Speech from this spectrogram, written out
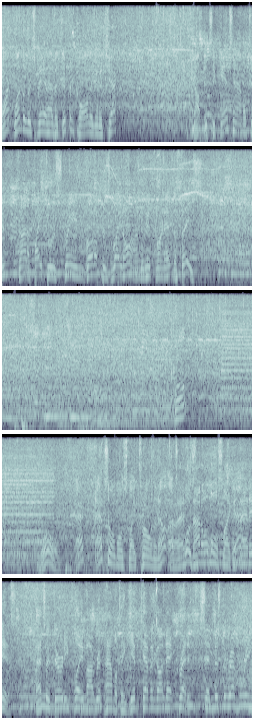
Mark Wunderlich may have a different call. They're going to check. Nope, it's against Hamilton. Trying to fight through a screen. Brought up his right arm and hit Garnett in the face. Well, whoa, that that's almost like throwing an L. That's, uh, that's not almost like yeah. it. That is. That's a dirty play by Rip Hamilton. Give Kevin Garnett credit. Said, Mr. Referee,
